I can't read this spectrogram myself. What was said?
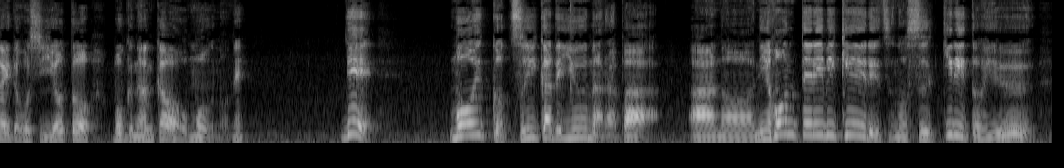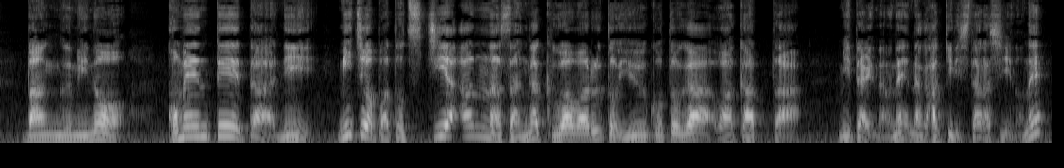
えてほしいよと、僕なんかは思うのね。で、もう一個追加で言うならば、あの、日本テレビ系列のスッキリという番組のコメンテーターに、みちょぱと土屋アンナさんが加わるということが分かったみたいなのね。なんかはっきりしたらしいのね。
